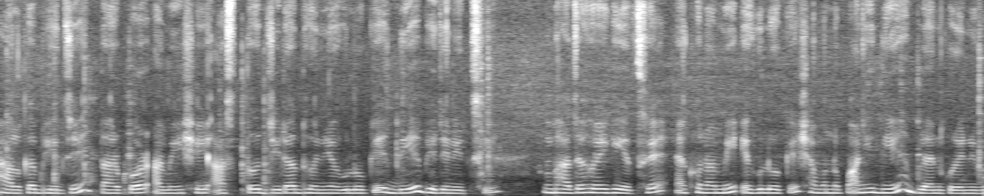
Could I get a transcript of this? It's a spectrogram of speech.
হালকা ভেজে তারপর আমি সেই আস্ত জিরা ধনিয়াগুলোকে দিয়ে ভেজে নিচ্ছি। ভাজা হয়ে গিয়েছে, এখন আমি এগুলোকে সামান্য পানি দিয়ে ব্লেন্ড করে নিব।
